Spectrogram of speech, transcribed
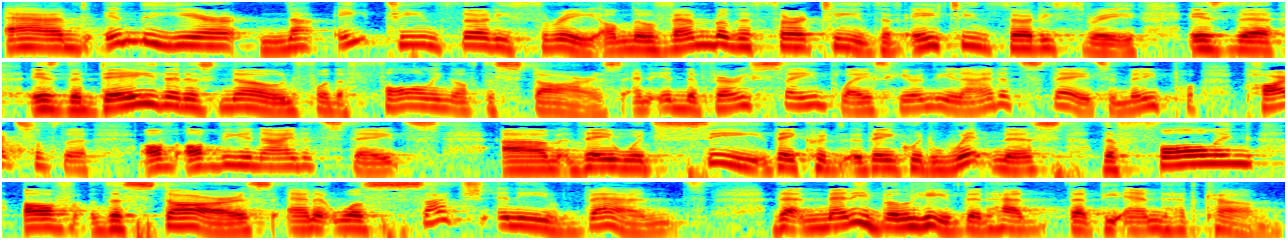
And in the year 1833, on November the 13th of 1833, is the, is the day that is known for the falling of the stars. And in the very same place here in the United States, in many parts of the, of, of the United States, um, they would see, they could, they could witness the falling of the stars. And it was such an event that many believed that, had, that the end had come.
